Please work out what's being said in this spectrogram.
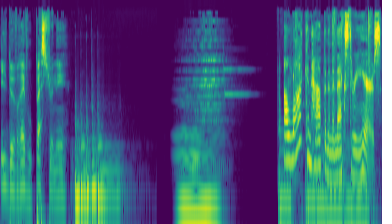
il devrait vous passionner. In the next three years.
